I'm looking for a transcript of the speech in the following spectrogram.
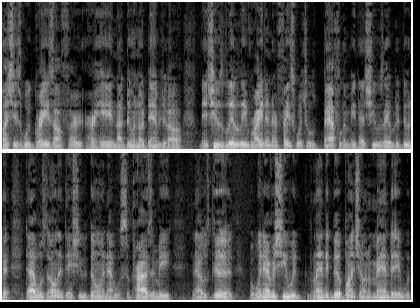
punches would graze off her, her head, not doing no damage at all. And she was literally right in her face, which was baffling me that she was able to do that. That was the only thing she was doing that was surprising me, and that was good. But whenever she would land a good punch on Amanda, it would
